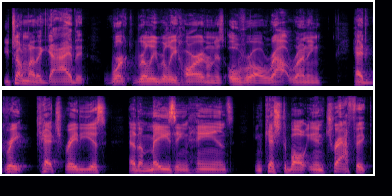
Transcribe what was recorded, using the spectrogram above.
You're talking about a guy that worked really, really hard on his overall route running, had great catch radius, had amazing hands, can catch the ball in traffic.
